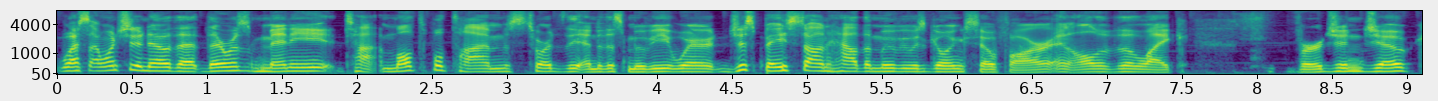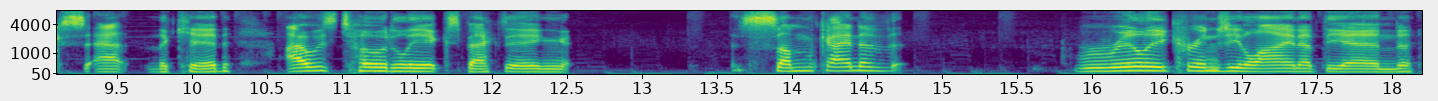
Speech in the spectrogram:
Wes, I want you to know that there was many ti multiple times towards the end of this movie where just based on how the movie was going so far and all of the like virgin jokes at the kid, I was totally expecting some kind of really cringy line at the end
